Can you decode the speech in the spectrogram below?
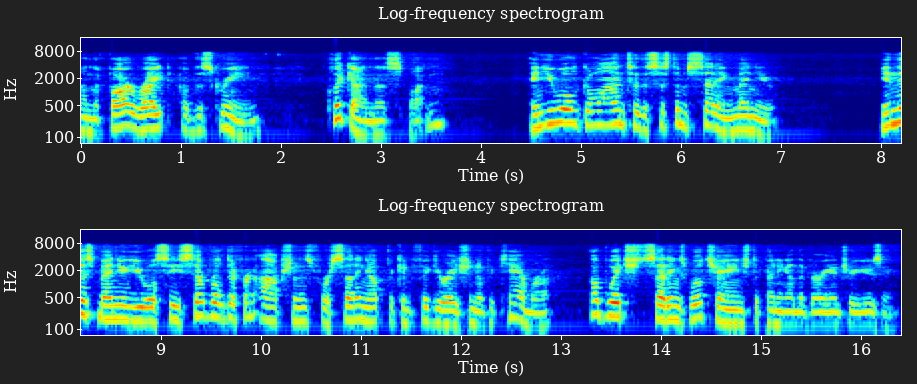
on the far right of the screen, Click on this button and you will go on to the System Setting menu. In this menu you will see several different options for setting up the configuration of the camera, of which settings will change depending on the variant you're using.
